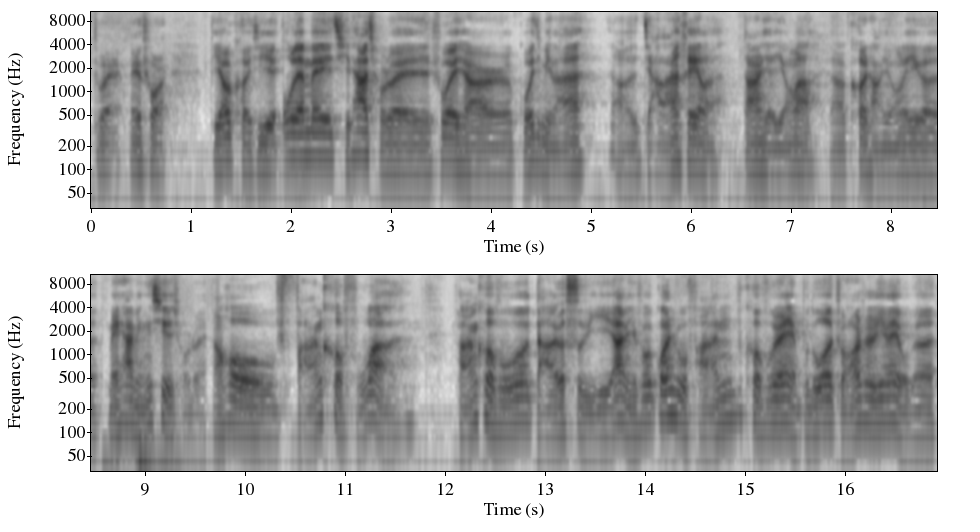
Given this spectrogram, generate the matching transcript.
对，没错，比较可惜。欧联杯其他球队说一下，国际米兰啊，假蓝黑了，当然也赢了，然后客场赢了一个没啥名气的球队。然后法兰克福吧。法兰克福打了个四比一。按理说关注法兰克福人也不多，主要是因为有个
